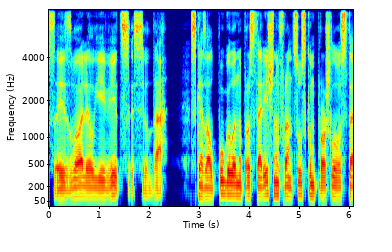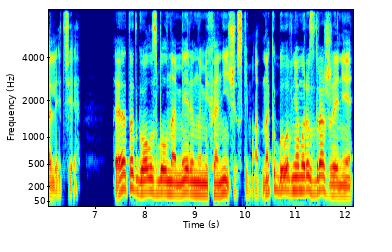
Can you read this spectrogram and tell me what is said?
соизволил явиться сюда», — сказал Пугало на просторечном французском прошлого столетия. Этот голос был намеренно механическим, однако было в нем и раздражение,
